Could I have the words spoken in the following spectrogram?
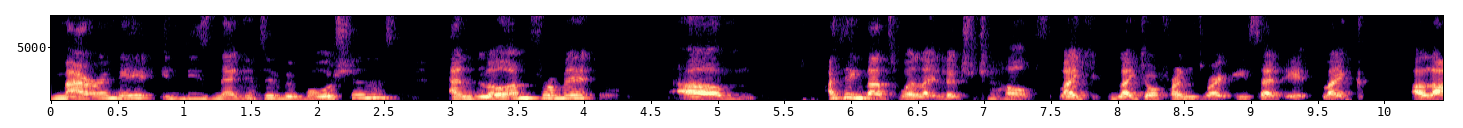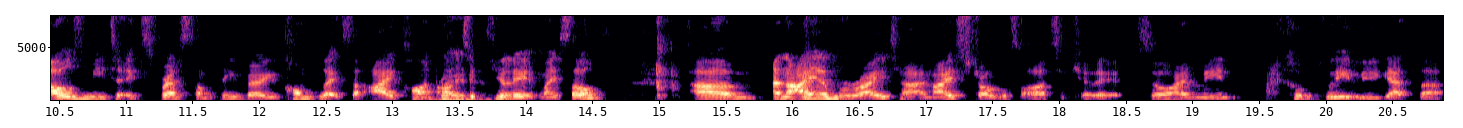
marinate in these negative emotions and learn from it um I think that's where like literature helps. Like like your friends rightly said, it like allows me to express something very complex that I can't Right. articulate myself. Um, and I am a writer and I struggle to articulate. So I mean, I completely get that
